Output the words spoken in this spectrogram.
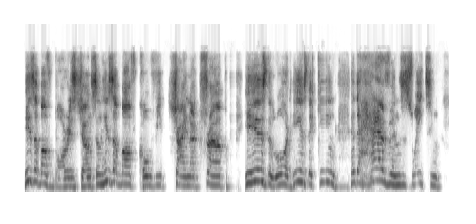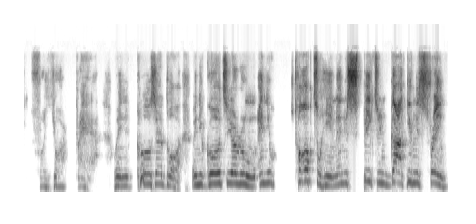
He's above Boris Johnson. He's above COVID, China, Trump. He is the Lord. He is the King. And the heavens is waiting for your prayer. When you close your door, when you go to your room and you talk to him and you speak to him, God, give me strength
